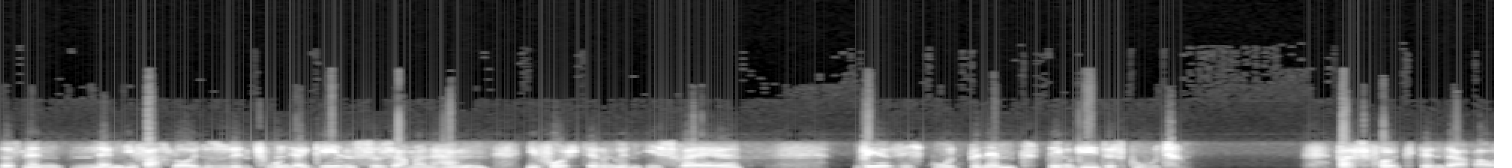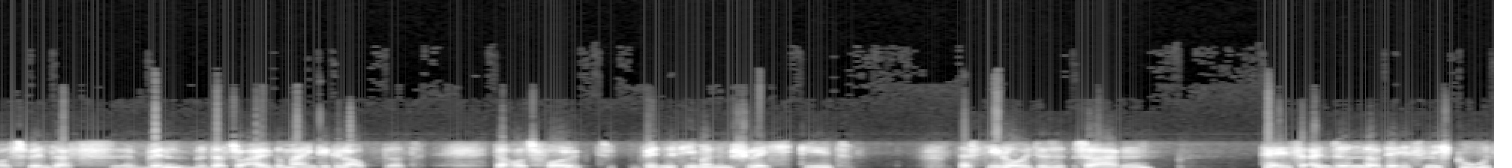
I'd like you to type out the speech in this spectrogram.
das nennen, nennen die Fachleute so den Tun-Ergehens-Zusammenhang. Die Vorstellung in Israel, wer sich gut benimmt, dem geht es gut. Was folgt denn daraus, wenn das, wenn das so allgemein geglaubt wird? Daraus folgt, wenn es jemandem schlecht geht, dass die Leute sagen, der ist ein Sünder, der ist nicht gut,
